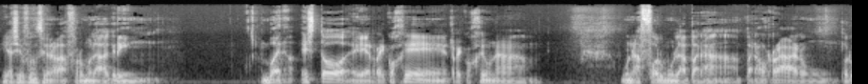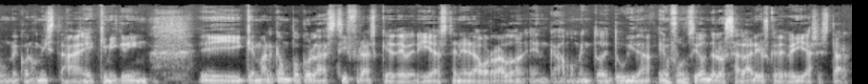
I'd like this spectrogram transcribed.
y así funciona la fórmula Green. Bueno, esto eh, recoge, recoge una, una fórmula para, para ahorrar por un economista, eh, Kimmy Green, y que marca un poco las cifras que deberías tener ahorrado en cada momento de tu vida en función de los salarios que deberías estar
